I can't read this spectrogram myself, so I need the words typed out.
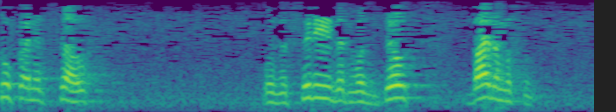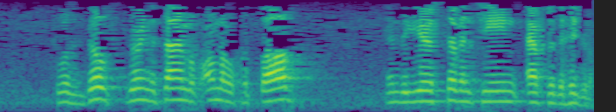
Kufa in itself was a city that was built by the Muslims. Was built during the time of Umar al-Khattab in the year 17 after the Hijrah.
